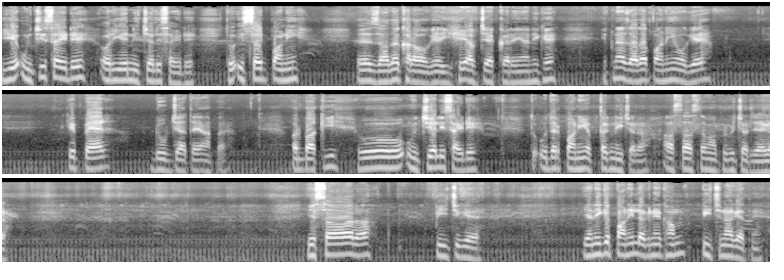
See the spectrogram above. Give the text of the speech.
ये ऊँची साइड है और ये नीचे वाली साइड है। तो इस साइड पानी ज़्यादा खड़ा हो गया, ये आप चेक करें, यानी कि इतना ज़्यादा पानी हो गया कि पैर डूब जाता है यहाँ पर। और बाकी वो ऊँची वाली साइड है तो उधर पानी अब तक नहीं चढ़ा आस्ता आस्ता वहाँ पर भी चढ़ जाएगा। ये सारा पीच गया है, यानी कि पानी लगने का हम पीचना कहते हैं।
